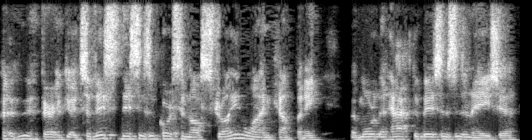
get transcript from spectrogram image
Very good. So this this is of course an Australian wine company, but more than half the business is in Asia,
